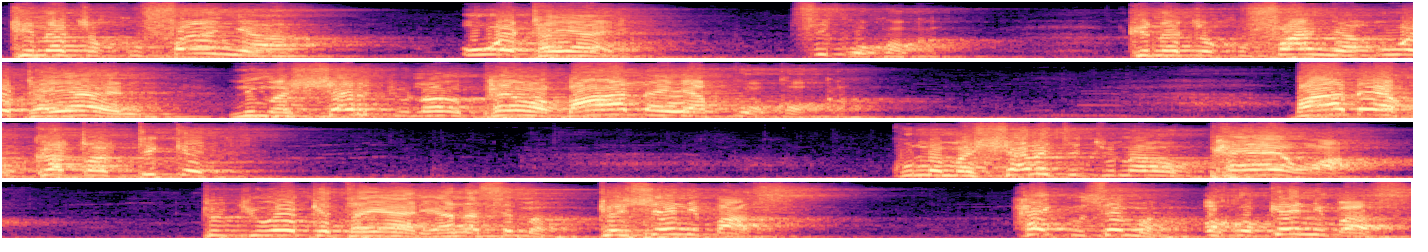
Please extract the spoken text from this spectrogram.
Kinachokufanya uwe tayari si kuokoka. Kinachokufanya uwe tayari ni masharti unayopewa baada ya kuokoka. Baada ya kukata tiketi kuna masharti tunayopewa tujiweke tayari. Anasema kesheni basi. Haikusema okokeni basi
